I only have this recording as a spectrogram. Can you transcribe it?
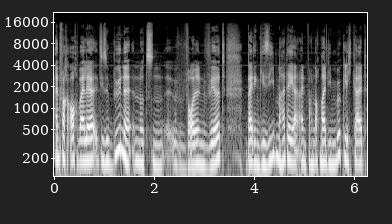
Einfach auch, weil er diese Bühne nutzen äh, wollen wird. Bei den G7 hat er ja einfach nochmal die Möglichkeit,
